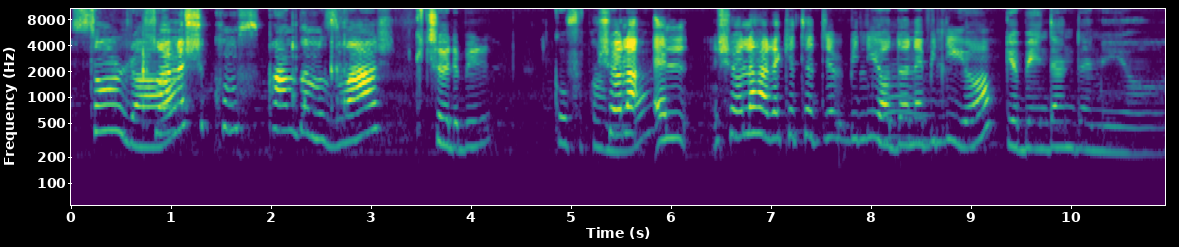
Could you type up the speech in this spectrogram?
Sonra, Sonra şu kung fu pandamız var. şöyle bir kufu panda. Şöyle el şöyle hareket edebiliyor, dönebiliyor. göbeğinden dönüyor.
